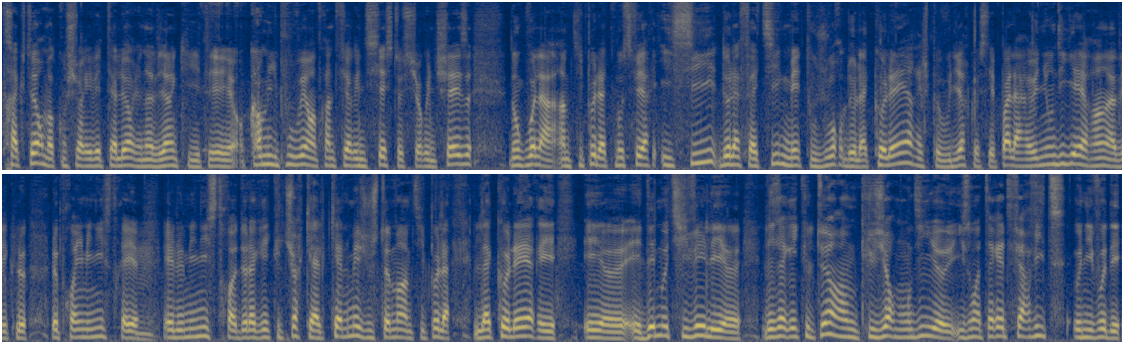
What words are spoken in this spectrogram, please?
tracteur. Moi quand je suis arrivé tout à l'heure, il y en avait un qui était comme il pouvait en train de faire une sieste sur une chaise. Donc voilà un petit peu l'atmosphère ici, de la fatigue, mais toujours de la colère. Et je peux vous dire que c'est pas la réunion d'hier hein, avec le, Premier ministre et, mm. et le ministre de l'Agriculture qui a calmé justement un petit peu la, colère et, et, euh, démotiver les, euh, agriculteurs. Hein. Plusieurs m'ont dit euh, ils ont intérêt de faire vite au niveau des,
